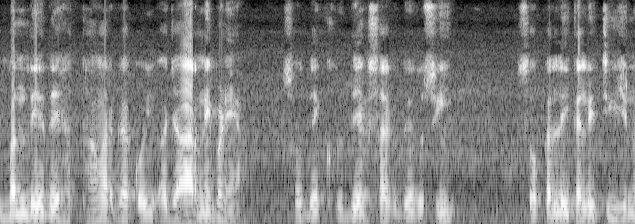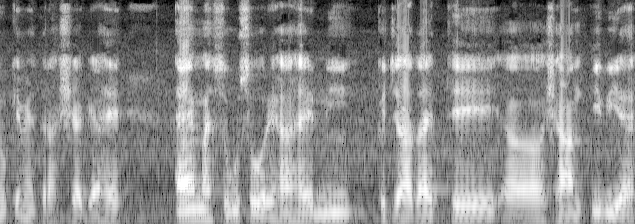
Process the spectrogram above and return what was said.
ਬੰਦੇ ਦੇ ਹੱਥਾਂ ਵਰਗਾ ਕੋਈ ਔਜ਼ਾਰ ਨਹੀਂ ਬਣਿਆ। ਸੋ ਦੇਖੋ, ਦੇਖ ਸਕਦੇ ਹੋ ਤੁਸੀਂ, ਸੋ ਕੱਲੀ ਕੱਲੀ ਚੀਜ਼ ਨੂੰ ਕਿਵੇਂ ਤਰਾਸ਼ਿਆ ਗਿਆ ਹੈ। ਐ ਮਹਿਸੂਸ ਹੋ ਰਿਹਾ ਹੈ, ਇੰਨੀ ਕਿ ਜ਼ਿਆਦਾ ਇੱਥੇ ਸ਼ਾਂਤੀ ਵੀ ਹੈ।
